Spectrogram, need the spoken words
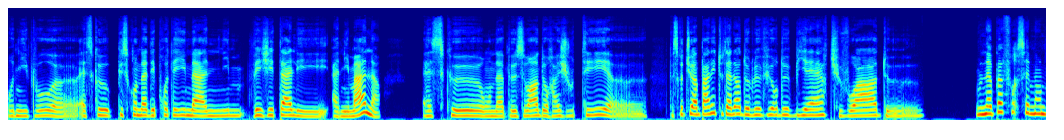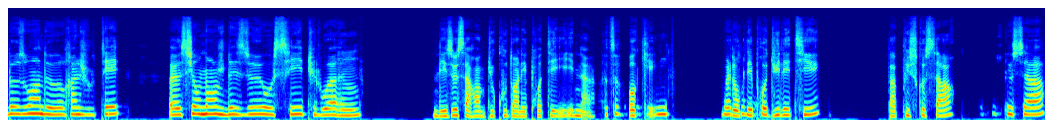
au niveau, euh, est-ce que puisqu'on a des protéines végétales et animales, est-ce que on a besoin de rajouter euh, Parce que tu as parlé tout à l'heure de levure de bière, tu vois, de. On n'a pas forcément besoin de rajouter. Euh, si on mange des œufs aussi, tu vois, mmh. Les œufs, ça rentre du coup dans les protéines. Ok. Donc les produits laitiers, pas plus que ça. Pas plus que ça.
